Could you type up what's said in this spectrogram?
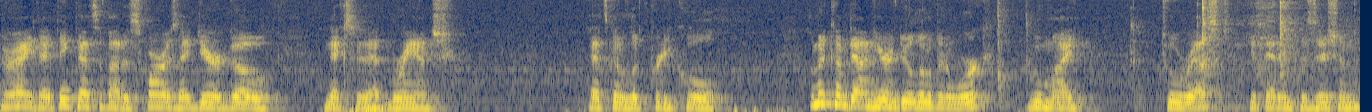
All right, I think that's about as far as I dare go next to that branch. That's going to look pretty cool. I'm going to come down here and do a little bit of work. Move my tool rest, get that in position.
